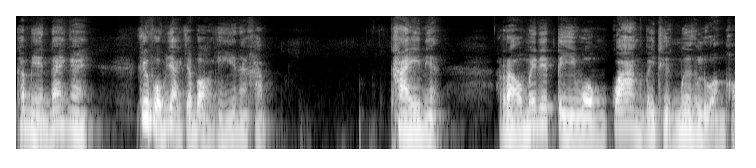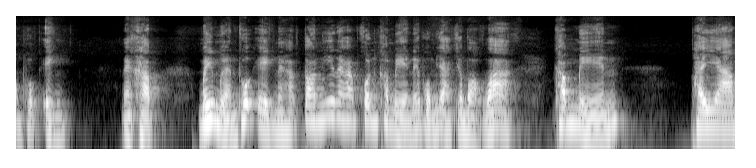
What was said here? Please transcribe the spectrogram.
เขมรได้ไง คือผมอยากจะบอกอย่างนี้นะครับ ไทยเนี่ยเราไม่ได้ตีวงกว้างไปถึงเมืองหลวงของพวกเองนะครับ ไม่เหมือนพวกเองนะครับ ตอนนี้นะครับคนเขมรเนี่ยผมอยากจะบอกว่าเขมรพยายาม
